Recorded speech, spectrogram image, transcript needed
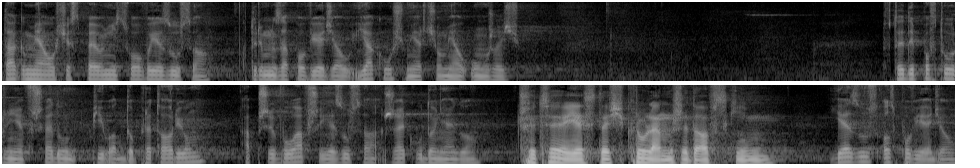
Tak miało się spełnić słowo Jezusa, w którym zapowiedział, jaką śmiercią miał umrzeć. Wtedy powtórnie wszedł Piłat do pretorium, a przywoławszy Jezusa, rzekł do niego. Czy Ty jesteś królem żydowskim? Jezus odpowiedział.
